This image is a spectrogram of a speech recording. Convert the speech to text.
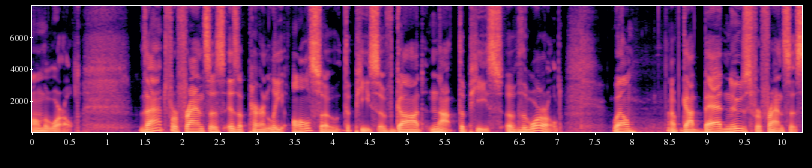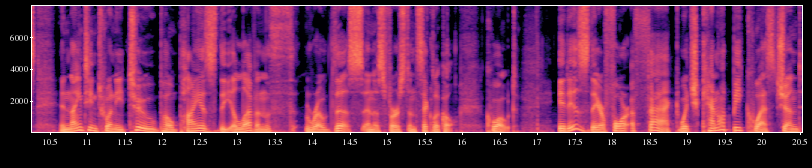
on the world. That, for Francis, is apparently also the peace of God, not the peace of the world. Well, I've got bad news for Francis. In 1922, Pope Pius XI wrote this in his first encyclical quote, It is therefore a fact which cannot be questioned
